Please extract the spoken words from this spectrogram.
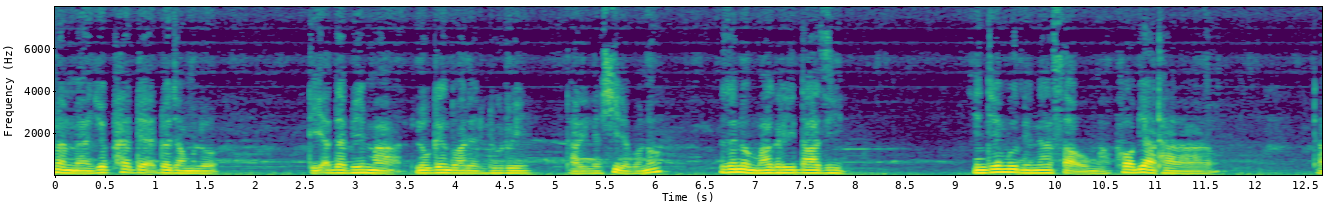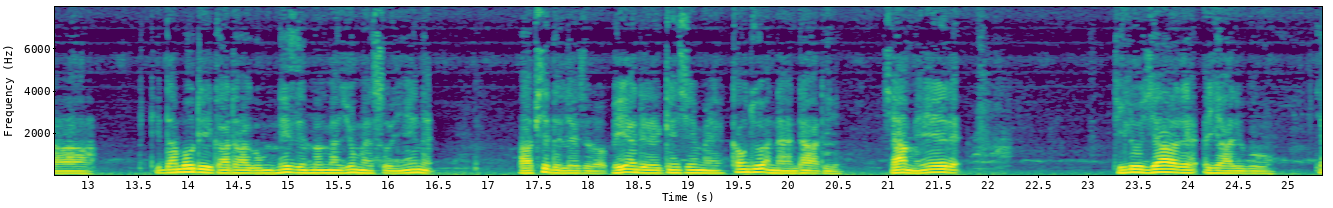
မှန်မှန်ရွတ်ဖတ်တဲ့အတွက်ကြောင့်မလို့ဒီအသက်ဘေးမှာလိုကင်းသွားတဲ့လူတွေဒါတွေလည်းရှိတယ်ပေါ့နော်ဦးဇင်းတို့မာဂရီတာစီယဉ်ကျေးမှုသင်တန်းစာအုပ်မှာဖော်ပြထားတာကတော့ဒါဒီတမ္ဗုဒ္ဓေဂါထာကိုနေ့စဉ်မှန်မှန်ရွတ်မယ်ဆိုရင်တဲ့ဘာဖြစ်တယ်လဲဆိုတော့ဘေးအန္တရာယ်ကင်းရှင်းမယ်ကောင်းကျိုးအနန္တတွေရမယ်တဲ့ဒီလိုရတဲ့အရာတွေကိုရ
